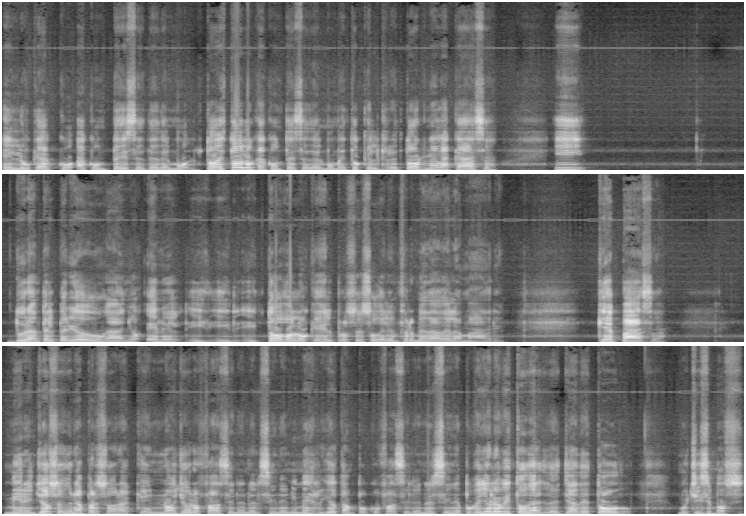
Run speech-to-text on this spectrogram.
en lo que acontece desde el todo, todo lo que acontece desde el momento que él retorna a la casa y durante el periodo de un año en el, y, todo lo que es el proceso de la enfermedad de la madre. ¿Qué pasa? Miren, yo soy una persona que no lloro fácil en el cine, ni me río tampoco fácil en el cine, porque yo lo he visto ya de todo. Muchísimos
